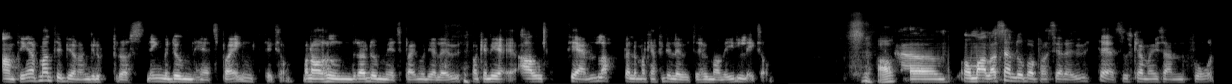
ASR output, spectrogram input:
antingen att man typ gör en gruppröstning med dumhetspoäng. Liksom. Man har hundra dumhetspoäng att dela ut. Man kan dela allt till en lapp eller man kan fördela ut det hur man vill. Liksom. Ja. Um, om alla sen då bara placerar ut det så ska man ju sen få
